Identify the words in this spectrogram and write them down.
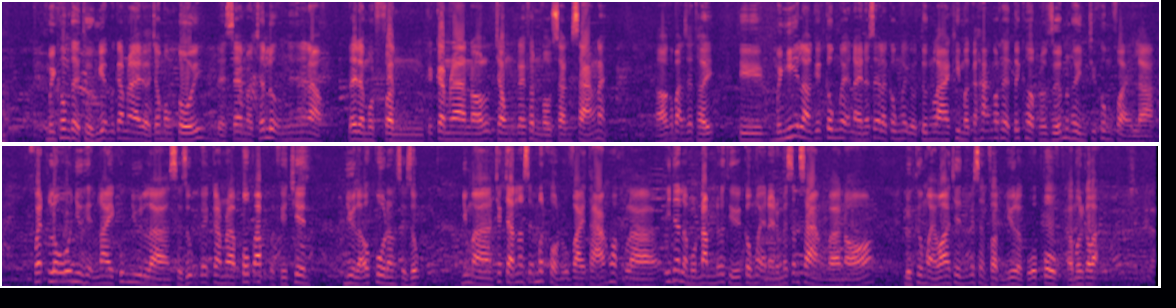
Mình không thể thử nghiệm cái camera này ở trong bóng tối để xem là chất lượng như thế nào. Đây là một phần cái camera nó trong cái phần màu sáng sáng này. Đó, các bạn sẽ thấy. Thì mình nghĩ là cái công nghệ này nó sẽ là công nghệ của tương lai khi mà các hãng có thể tích hợp nó dưới màn hình chứ không phải là quét lỗ như hiện nay cũng như là sử dụng cái camera pop up ở phía trên như là Oppo đang sử dụng. Nhưng mà chắc chắn nó sẽ mất khoảng độ vài tháng hoặc là ít nhất là một năm nữa thì cái công nghệ này nó mới sẵn sàng và nó được thương mại hóa trên những cái sản phẩm như là của Oppo. Cảm ơn các bạn.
